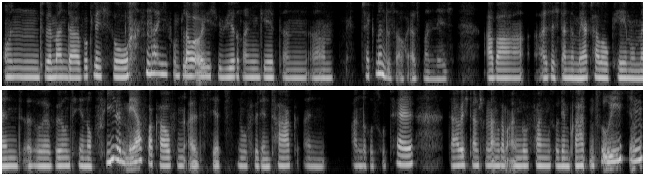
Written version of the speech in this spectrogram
Und wenn man da wirklich so naiv und blauäugig wie wir dran geht, dann ähm, checkt man das auch erstmal nicht. Aber als ich dann gemerkt habe, okay, Moment, also er will uns hier noch viel mehr verkaufen als jetzt nur für den Tag ein anderes Hotel, da habe ich dann schon langsam angefangen, so den Braten zu riechen,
